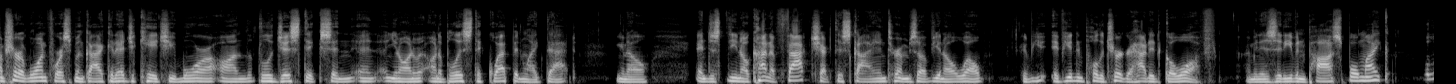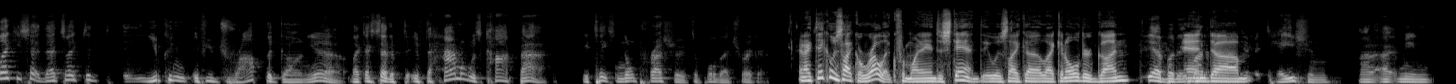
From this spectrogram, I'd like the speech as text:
I'm sure a law enforcement guy could educate you more on the logistics and and you know on a, on a ballistic weapon like that, you know, and just you know kind of fact check this guy in terms of you know well if you if you didn't pull the trigger, how did it go off? I mean, is it even possible, Mike? Well, like you said, that's like the you can if you drop the gun, yeah. Like I said, if the, if the hammer was cocked back, it takes no pressure to pull that trigger. And I think it was like a relic, from what I understand. It was like a like an older gun. Yeah, but it and um, imitation. I, I mean,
